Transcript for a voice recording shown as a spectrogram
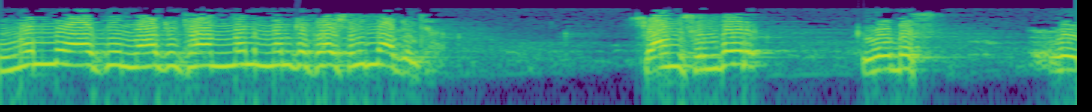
मन में आके नाच उठा मन मन के साथ शरीर नाच उठा श्याम सुंदर, वो बस, वो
